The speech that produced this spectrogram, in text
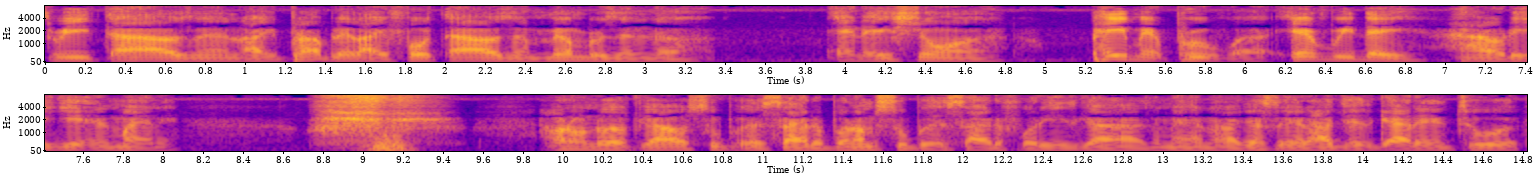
three thousand, like probably like four thousand members in the, and they showing payment proof every day how they getting money. I don't know if y'all super excited, but I'm super excited for these guys, man. Like I said, I just got into it,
